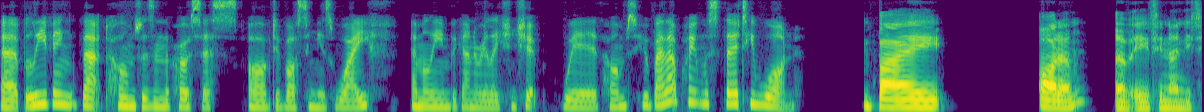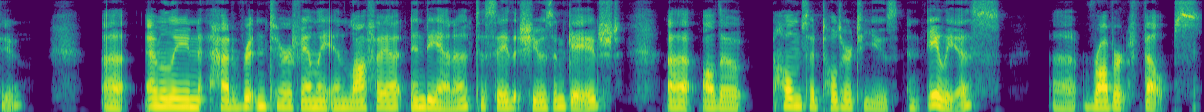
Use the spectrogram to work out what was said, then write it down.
Uh, believing that Holmes was in the process of divorcing his wife, Emmeline began a relationship with Holmes, who by that point was 31. By autumn of 1892, uh, Emmeline had written to her family in Lafayette, Indiana, to say that she was engaged, uh, although Holmes had told her to use an alias, uh, Robert Phelps,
